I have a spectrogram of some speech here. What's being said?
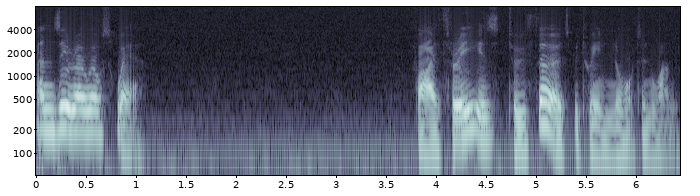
and 0 elsewhere. Phi 3 is 2 thirds between 0 and 1.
